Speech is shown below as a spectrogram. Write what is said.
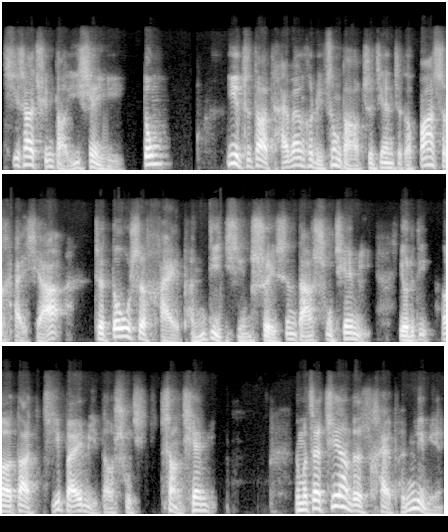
西沙群岛一线以东，一直到台湾和吕宋岛之间这个巴士海峡，这都是海盆地形，水深达数千米，有的地呃到几百米到数千上千米。那么在这样的海盆里面，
